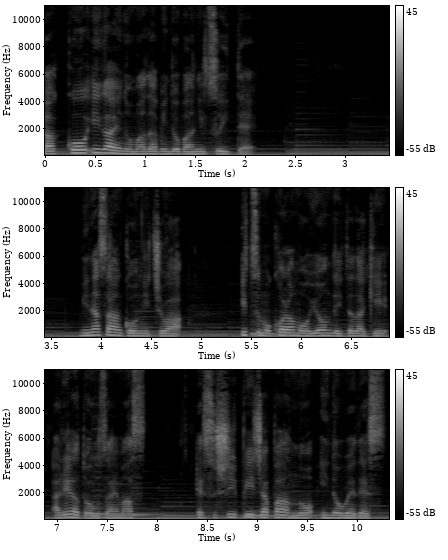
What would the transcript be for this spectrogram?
学校以外の学びの場について。皆さんこんにちは。いつもコラムを読んでいただきありがとうございます。SCP ジャパンの井上です。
